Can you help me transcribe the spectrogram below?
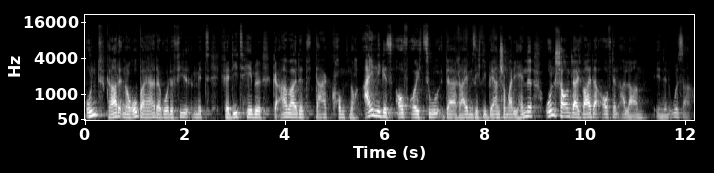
Und gerade in Europa, ja, da wurde viel mit Kredithebel gearbeitet. Da kommt noch einiges auf euch zu. Da reiben sich die Bären schon mal die Hände und schauen gleich weiter auf den Alarm in den USA.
